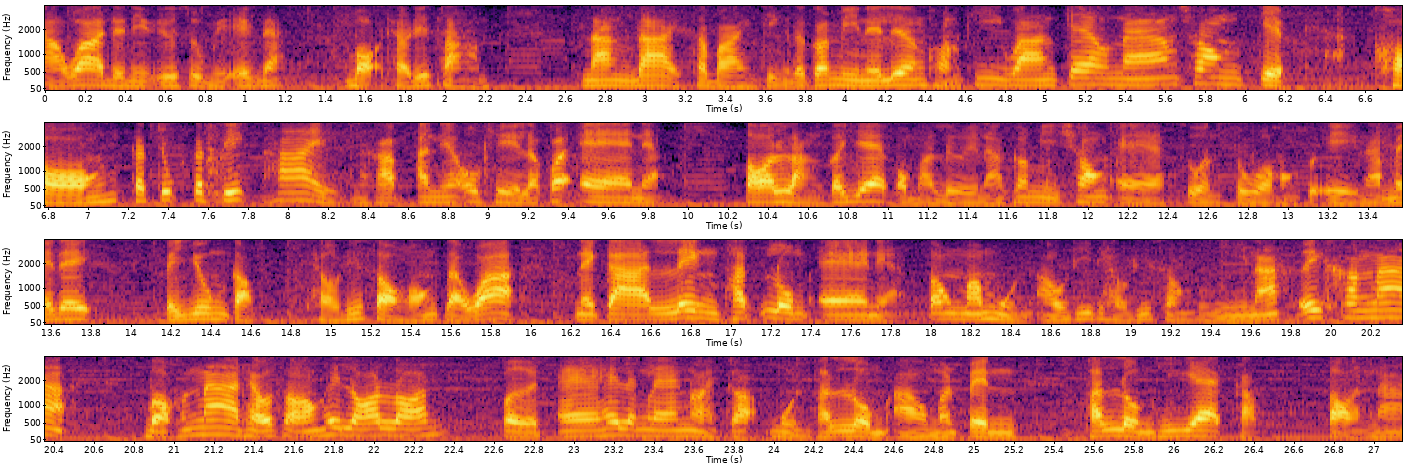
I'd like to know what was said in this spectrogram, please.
นะว่า The New Isuzu Mu X เนี่ยเบาะแถวที่ 3 นั่งได้สบายจริง แล้วก็มีในเรื่องของที่วางแก้วน้ำช่องเก็บของกระจุกกระจิกให้นะครับ อันนี้โอเค แล้วก็แอร์เนี่ยตอนหลังก็แยกออกมาเลยนะ ก็มีช่องแอร์ส่วนตัวของตัวเองนะ ไม่ได้ไปยุ่งกับ แถวที่ 2 แต่ว่าในการเร่งพัดลมแอร์เนี่ยต้องมาหมุนเอาที่แถวที่ 2 ตรงนี้นะเอ้ยข้างหน้าบอกข้างหน้าแถว 2 ให้ร้อนร้อนเปิดแอร์ให้แรงๆหน่อยก็หมุนพัดลมเอามันเป็นพัดลมที่แยกกับตอนหน้า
